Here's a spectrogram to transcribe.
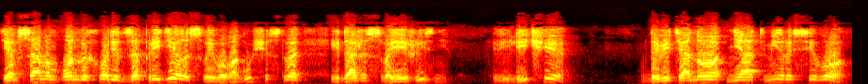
Тем самым он выходит за пределы своего могущества и даже своей жизни. Величие? Да ведь оно не от мира сего.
